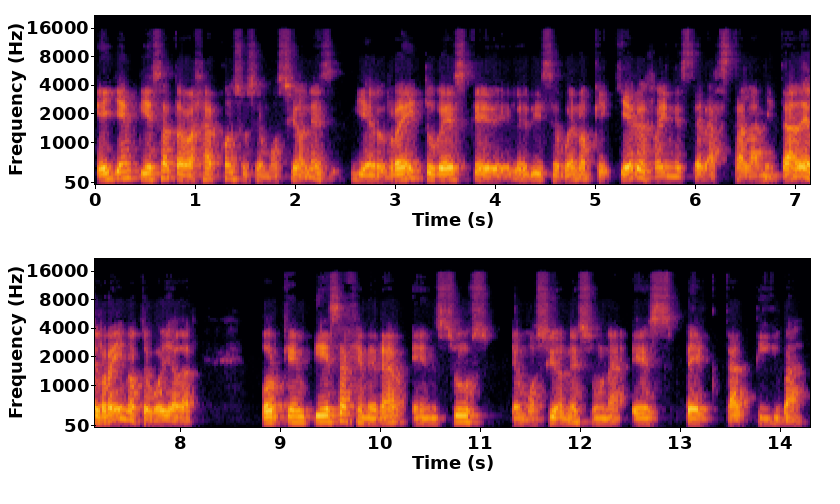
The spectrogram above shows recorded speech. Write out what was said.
ella empieza a trabajar con sus emociones y el rey, tú ves que le dice, bueno, ¿qué quieres, reina Esther? Hasta la mitad del reino te voy a dar, porque empieza a generar en sus emociones una expectativa.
